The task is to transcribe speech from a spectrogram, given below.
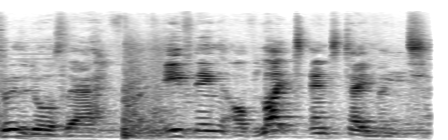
through the doors there for an evening of light entertainment.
